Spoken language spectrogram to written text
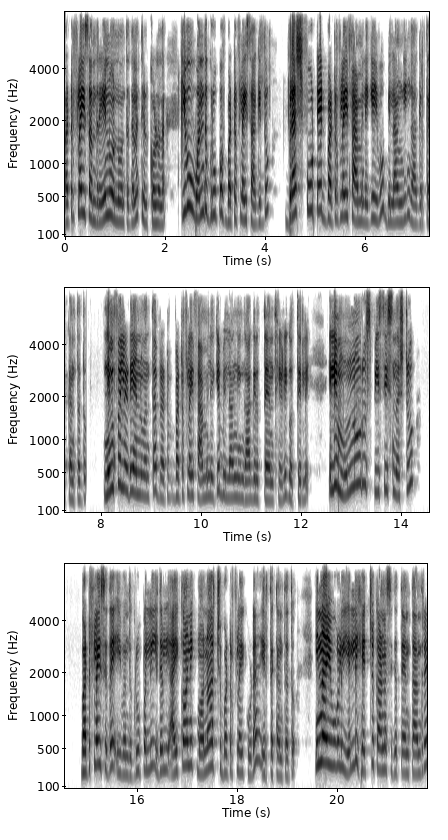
ಬಟರ್ಫ್ಲೈಸ್ ಅಂದ್ರೆ ಏನು ಅನ್ನುವಂಥದ್ದನ್ನ ತಿಳ್ಕೊಳ್ಳೋಣ. ಇವು ಒಂದು ಗ್ರೂಪ್ ಆಫ್ ಬಟರ್ಫ್ಲೈಸ್ ಆಗಿದ್ದು ಬ್ರಷ್ ಫೂಟೆಡ್ ಬಟರ್ಫ್ಲೈ ಫ್ಯಾಮಿಲಿಗೆ ಇವು ಬಿಲಾಂಗಿಂಗ್ ಆಗಿರ್ತಕ್ಕಂಥದ್ದು. ನಿಂಫಲಿಡೆ ಅನ್ನುವಂತ ಬಟರ್ಫ್ಲೈ ಫ್ಯಾಮಿಲಿಗೆ ಬಿಲಾಂಗಿಂಗ್ ಆಗಿರುತ್ತೆ ಅಂತ ಹೇಳಿ ಗೊತ್ತಿರ್ಲಿ. ಇಲ್ಲಿ ಮುನ್ನೂರು ಸ್ಪೀಸೀಸ್ ನಷ್ಟು ಬಟರ್ಫ್ಲೈಸ್ ಇದೆ ಈ ಒಂದು ಗ್ರೂಪ್ ಅಲ್ಲಿ. ಇದರಲ್ಲಿ ಐಕಾನಿಕ್ ಮೊನಾರ್ಚ್ ಬಟರ್ಫ್ಲೈ ಕೂಡ ಇರ್ತಕ್ಕಂಥದ್ದು. ಇನ್ನ ಇವುಗಳು ಎಲ್ಲಿ ಹೆಚ್ಚು ಕಾಣ ಸಿಗುತ್ತೆ ಅಂತ ಅಂದ್ರೆ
